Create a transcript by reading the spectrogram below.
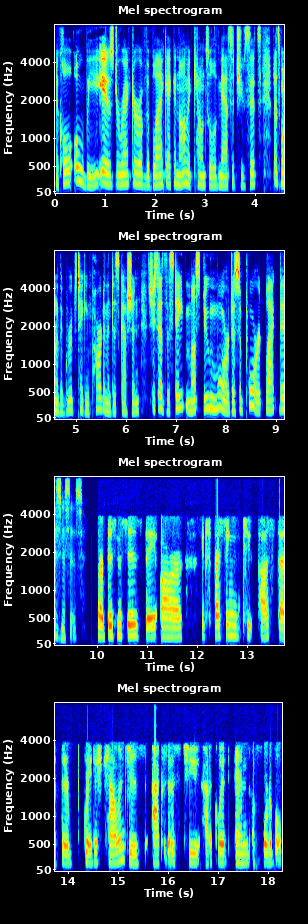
Nicole Obi is director of the Black Economic Council of Massachusetts. That's one of the groups taking part in the discussion. She says the state must do more to support black businesses. Our businesses, they are expressing to us that their greatest challenge is access to adequate and affordable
